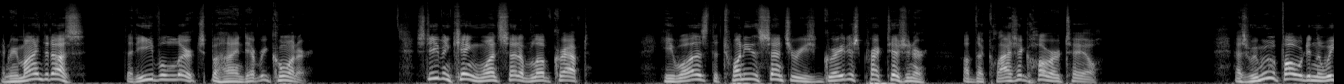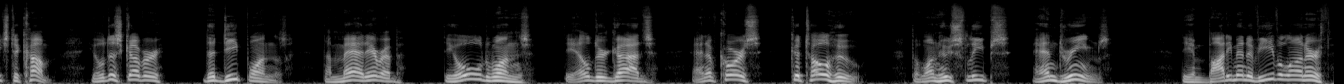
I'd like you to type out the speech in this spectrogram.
and reminded us that evil lurks behind every corner. Stephen King once said of Lovecraft, he was the 20th century's greatest practitioner of the classic horror tale. As we move forward in the weeks to come, you'll discover the deep ones, the mad Arab, the old ones, the elder gods, and of course, Cthulhu, the one who sleeps and dreams, the embodiment of evil on earth,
